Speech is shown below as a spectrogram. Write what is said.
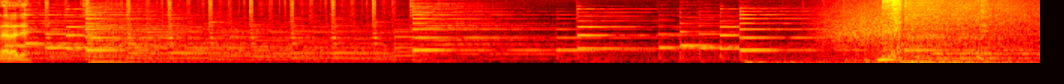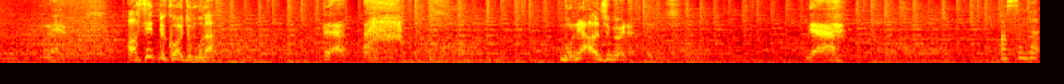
Ver hadi. Asit mi koydun buna? Bu ne acı böyle? Ya. Aslında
